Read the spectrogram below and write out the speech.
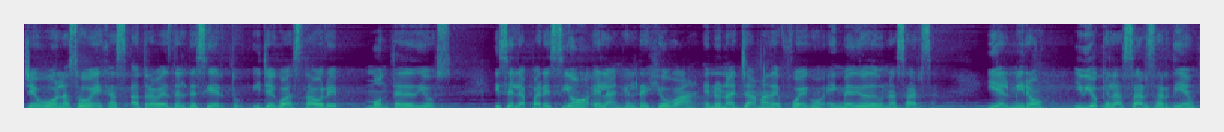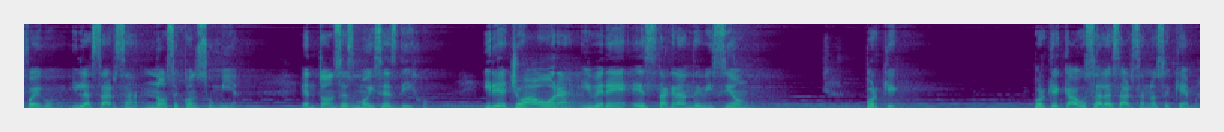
llevó las ovejas a través del desierto y llegó hasta Oreb, monte de Dios. Y se le apareció el ángel de Jehová en una llama de fuego en medio de una zarza. Y él miró y vio que la zarza ardía en fuego y la zarza no se consumía. Entonces Moisés dijo, Iré yo ahora y veré esta grande visión, porque, ¿por qué causa la zarza no se quema?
